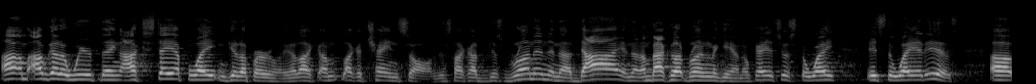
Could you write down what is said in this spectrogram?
I'm, I've got a weird thing. I stay up late and get up early. I like, I'm like a chainsaw, just like I'm just running and I die and then I'm back up running again. Okay, it's just the way it's the way it is. Uh,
